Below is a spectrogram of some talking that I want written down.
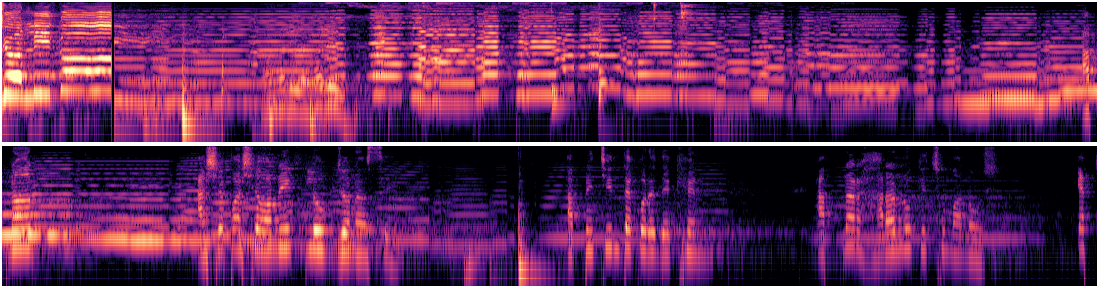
জ্বলি গো। হরে হরে আপনার আশেপাশে অনেক লোকজন আছে। আপনি চিন্তা করে দেখেন আপনার হারানো কিছু মানুষ এত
